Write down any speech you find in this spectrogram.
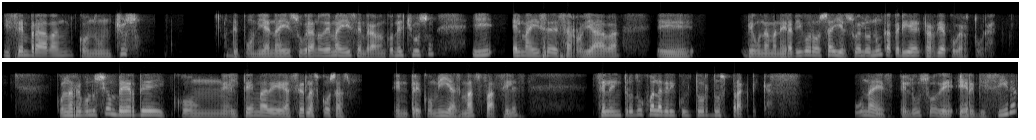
y sembraban con un chuzo. Deponían ahí su grano de maíz, sembraban con el chuzo y el maíz se desarrollaba eh, de una manera vigorosa y el suelo nunca perdía cobertura. Con la revolución verde y con el tema de hacer las cosas entre comillas más fáciles, se le introdujo al agricultor dos prácticas. Una es el uso de herbicidas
